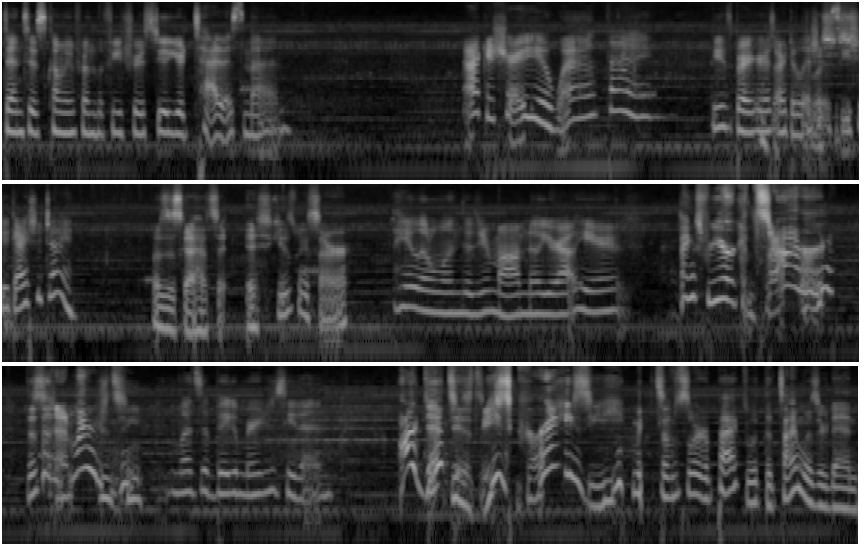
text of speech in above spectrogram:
Dentist coming from the future, steal your talisman. I can show you one thing. These burgers are delicious. Delicious. You should guys should join. What does this guy have to say? Excuse me, sir. Hey, little one, does your mom know you're out here? Thanks for your concern. This is an emergency. What's a big emergency then? Our dentist, he's crazy. He made some sort of pact with the time wizard and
